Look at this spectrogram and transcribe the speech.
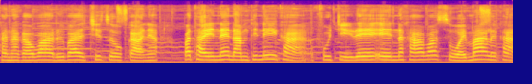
คานากาวะหรือว่าชิซูโอกะเนี่ย ป้าไทยแนะนำที่นี่ค่ะ ฟูจิเรเอ็นนะคะว่าสวยมากเลยค่ะ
